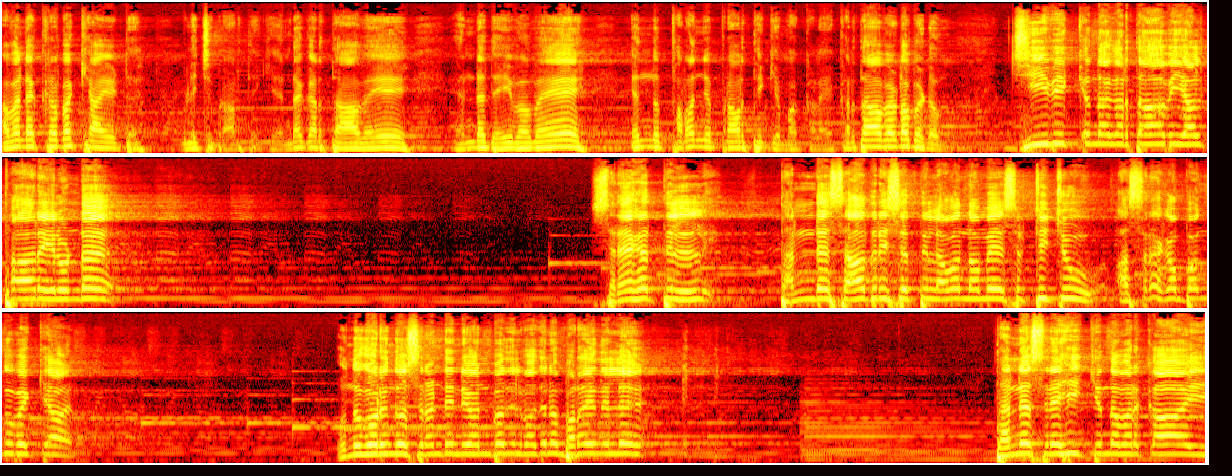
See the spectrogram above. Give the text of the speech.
അവന്റെ കൃപയ്ക്കായിട്ട് വിളിച്ച് പ്രാർത്ഥിക്കുക. എന്റെ കർത്താവേ എന്റെ ദൈവമേ എന്ന് പറഞ്ഞ് പ്രാർത്ഥിക്കും മക്കളെ. കർത്താവ് ഇടപെടും. ജീവിക്കുന്ന കർത്താവ് ഈ അൾധാരയിലുണ്ട് സ്നേഹത്തിൽ തന്റെ സാദൃശ്യത്തിൽ അവൻ നമ്മെ സൃഷ്ടിച്ചു. അസ്നേഹം പങ്കുവെക്കാൻ ഒന്ന് കോറിന്തോസ് രണ്ടിന്റെ ഒൻപതിൽ വചനം പറയുന്നില്ലേ? തന്നെ സ്നേഹിക്കുന്നവർക്കായി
